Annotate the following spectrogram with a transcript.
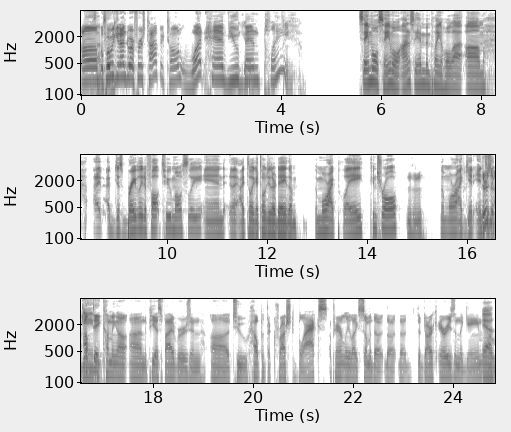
Um, before we get on to our first topic, Tone, what have you You been playing? Same old, same old. Honestly, I haven't been playing a whole lot. Um, I, I just Bravely Default two mostly, and uh, I like I told you the other day, the the more I play Control, Mm-hmm. the more I get into There's the an update coming out on the PS5 version uh, to help with the crushed blacks. Apparently, like some of the, the, the, the dark areas in the game Yeah. are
